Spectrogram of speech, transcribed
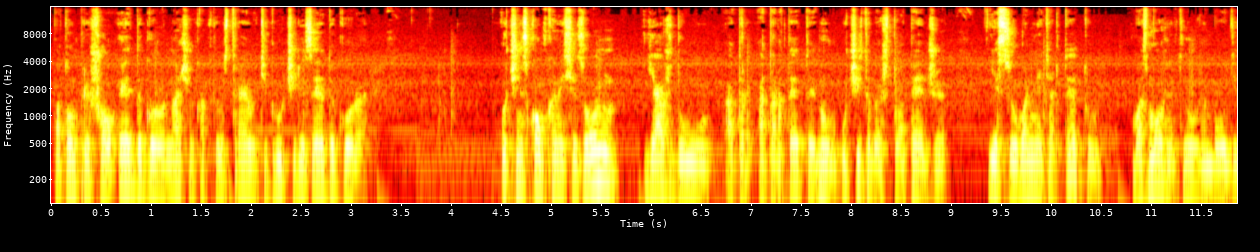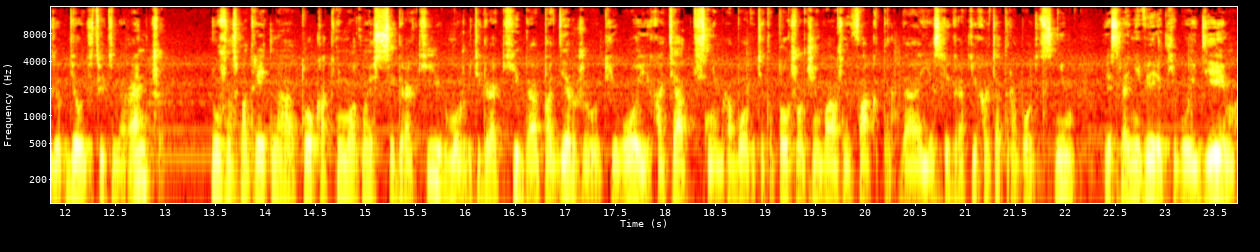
Потом пришел Эдегор, начал как-то выстраивать игру через Эдегора. Очень скомканный сезон. Я жду от, от Артеты, ну, учитывая, что, опять же, если увольнять Артету, возможно, это нужно было делать действительно раньше. Нужно смотреть на то, как к нему относятся игроки. Может быть, игроки, да, поддерживают его и хотят с ним работать. Это тоже очень важный фактор, да. Если игроки хотят работать с ним, если они верят его идеям,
